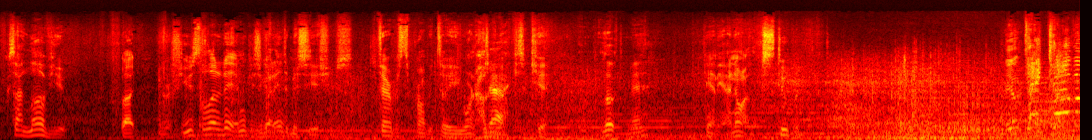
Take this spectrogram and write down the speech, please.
Because I love you. But you refuse to let it in because you got intimacy issues. The therapist will probably tell you you weren't hugging Jack. back as a kid. Look, man. Danny, I know I look stupid. You take cover!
